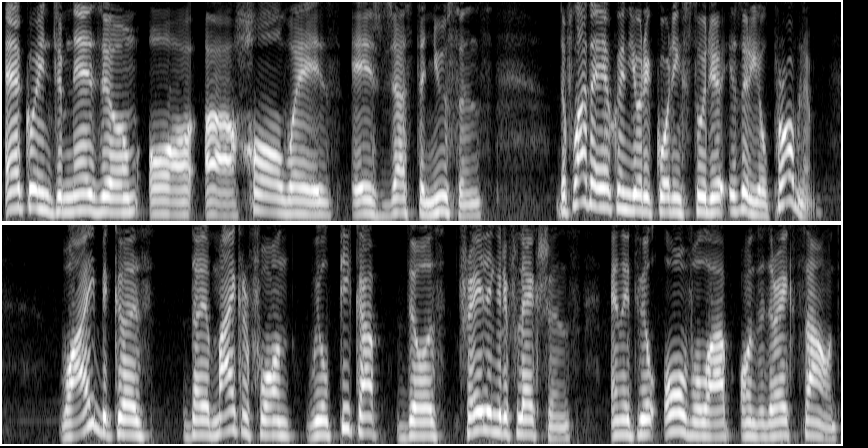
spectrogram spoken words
Echo in gymnasium or uh, hallways is just a nuisance. The flutter echo in your recording studio is a real problem. Why? Because the microphone will pick up those trailing reflections and it will overlap on the direct sound.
